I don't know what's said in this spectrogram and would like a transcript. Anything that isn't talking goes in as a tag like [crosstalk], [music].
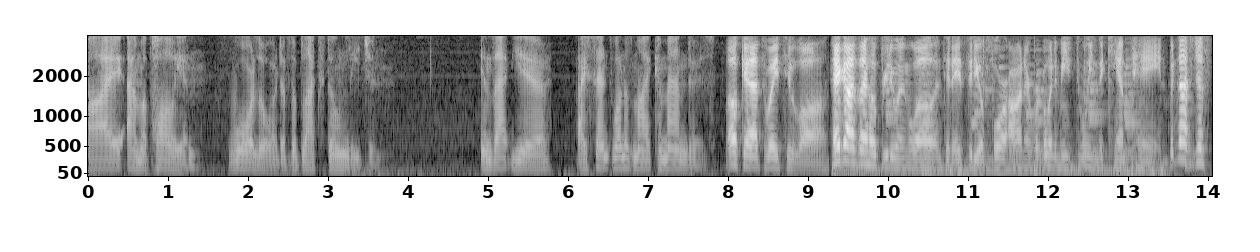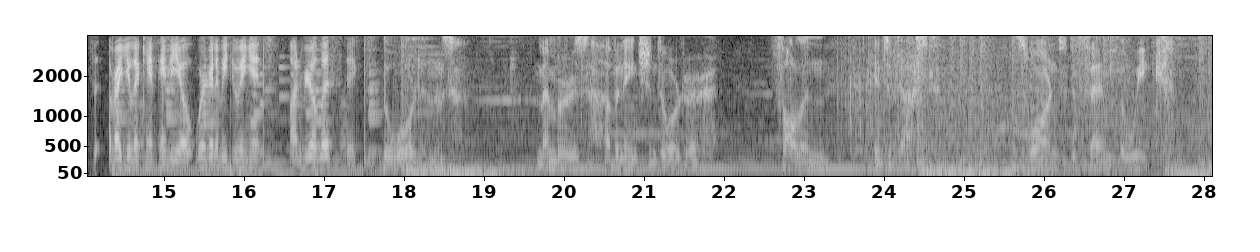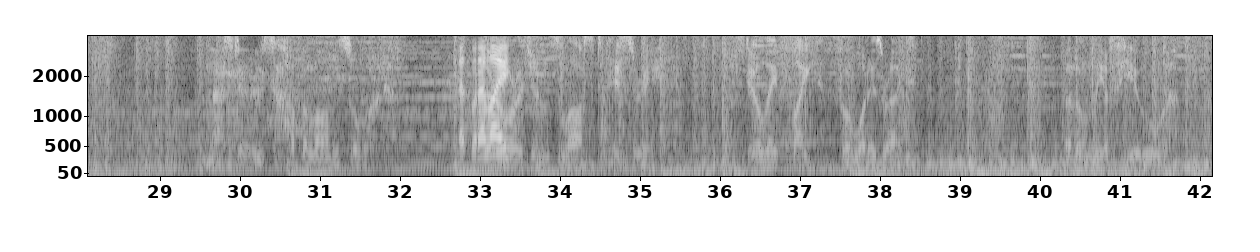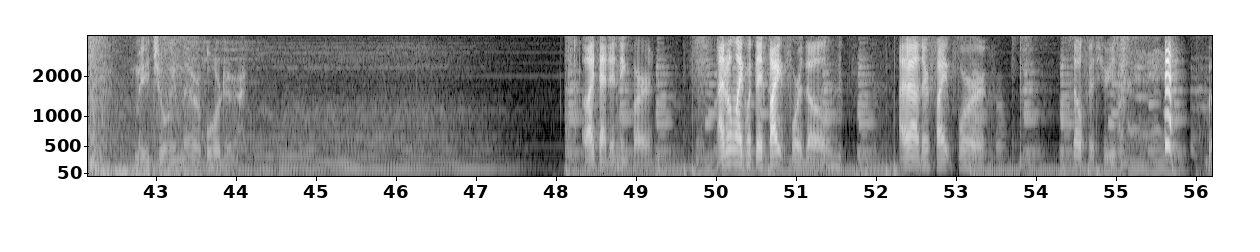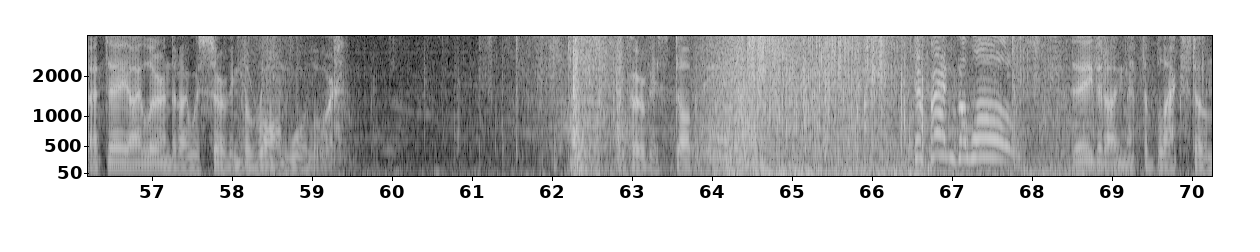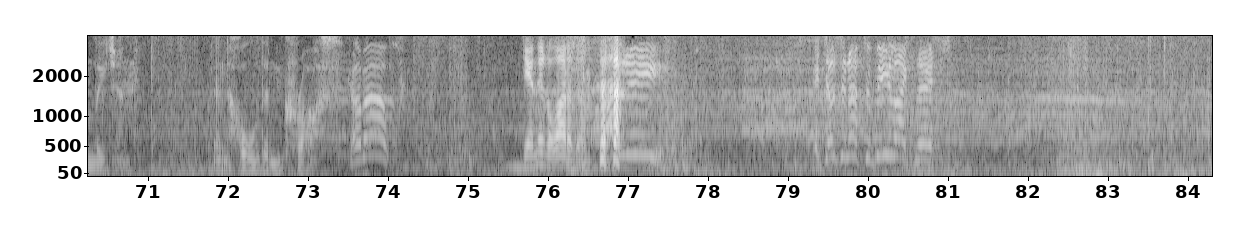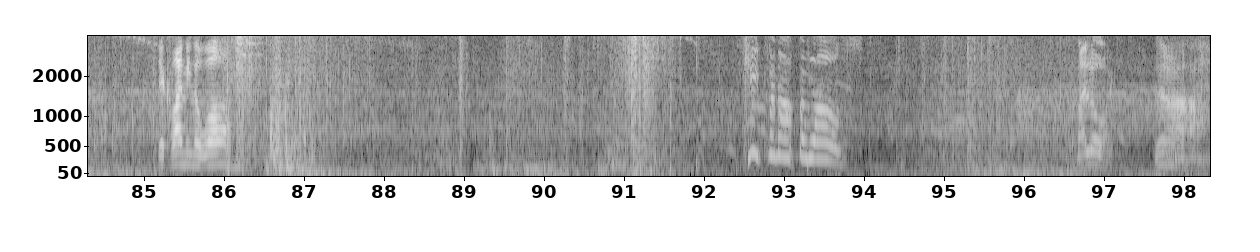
I am Apollyon, warlord of the Blackstone Legion. In that year, I sent one of my commanders. Okay, that's way too long. Hey guys, I hope you're doing well. In today's video, For Honor, we're going to be doing the campaign. But not just a regular campaign video, we're going to be doing it unrealistic. The Wardens. Members of an ancient order. Fallen into dust. Sworn to defend the weak. Masters of the Longsword. That's what I Their like. origins lost to history. Still they fight for what is right. But only a few may join their order. I like that ending part. I don't like what they fight for, though. I'd rather fight for selfish reasons. [laughs] That day I learned that I was serving the wrong warlord. Purvis Daubeny. Defend the walls! The day that I met the Blackstone Legion. And Holden Cross. Come out! Damn, there's a lot of them. [laughs] It doesn't have to be like this! They're climbing the wall. Them off the walls! My lord, Ah,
